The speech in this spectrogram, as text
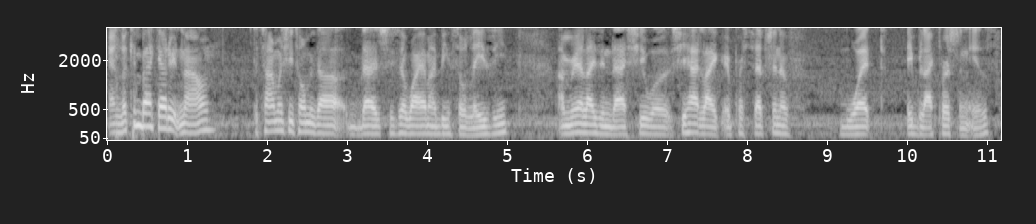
And looking back at it now, the time when she told me that that she said, "Why am I being so lazy?" I'm realizing that she was she had like a perception of what a black person is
